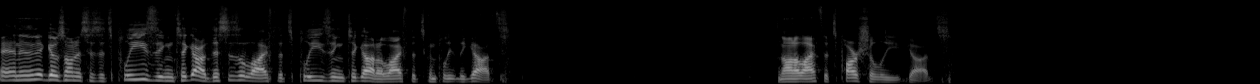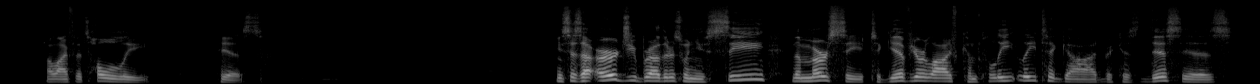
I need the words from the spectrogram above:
And then it goes on, it says it's pleasing to God. This is a life that's pleasing to God, a life that's completely God's. Not a life that's partially God's. A life that's wholly His. He says, I urge you, brothers, when you see the mercy, to give your life completely to God, because this is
